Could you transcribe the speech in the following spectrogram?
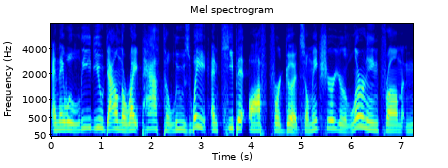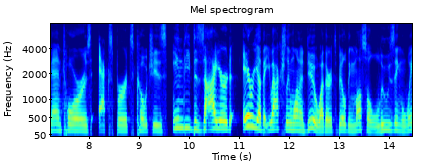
and they will lead you down the right path to lose weight and keep it off for good. So make sure you're learning from mentors, experts, coaches in the desired area that you actually want to do, whether it's building muscle, losing weight.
